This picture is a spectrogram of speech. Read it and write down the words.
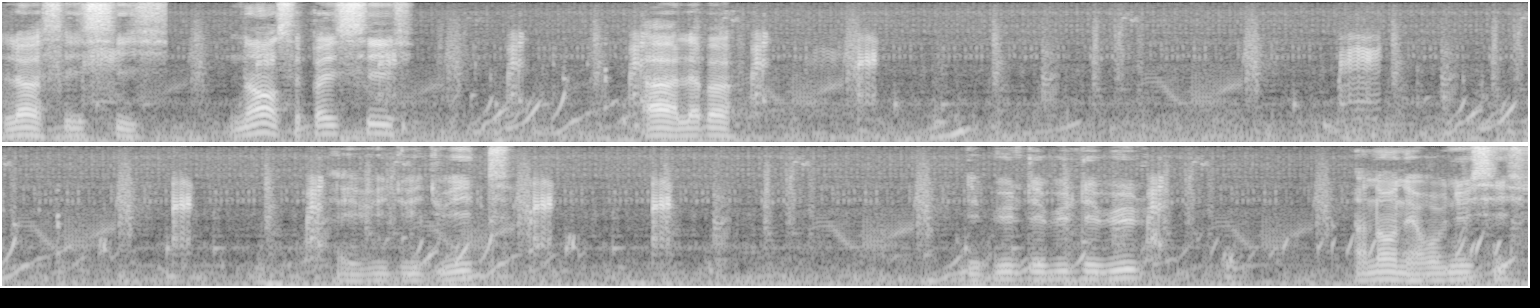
Là, c'est ici. Non, c'est pas ici. Ah, là-bas. Allez, vite, vite, vite. Des bulles, des bulles, des bulles. Ah non, on est revenu ici.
